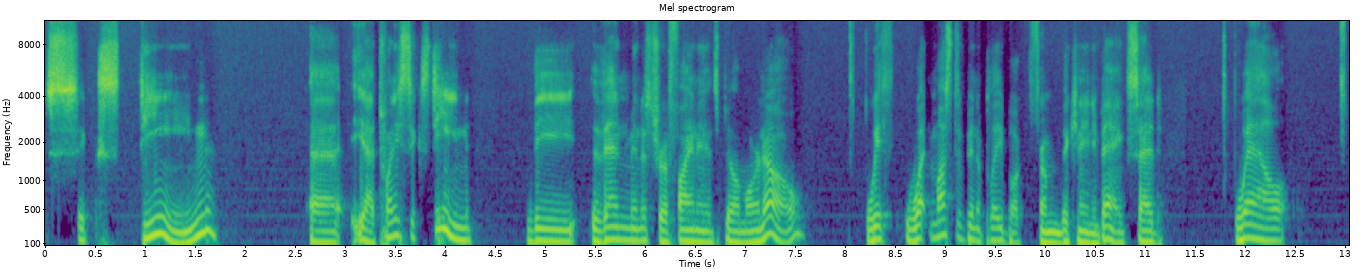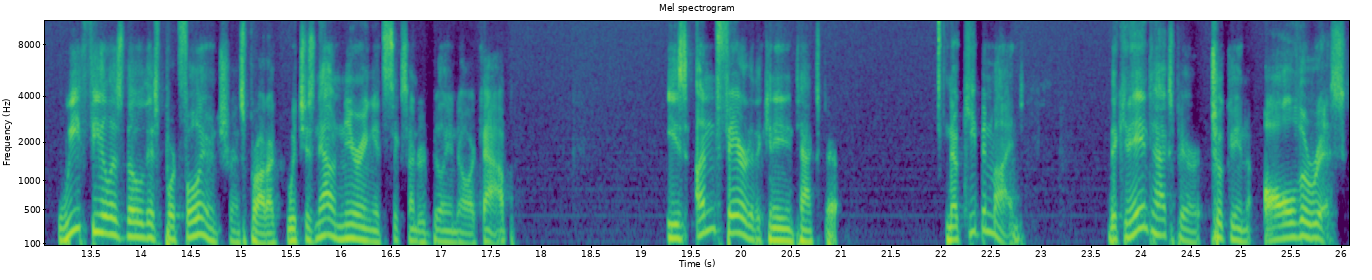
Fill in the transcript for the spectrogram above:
2016, uh, yeah, 2016, the then Minister of Finance, Bill Morneau, with what must have been a playbook from the Canadian Bank, said, Well, we feel as though this portfolio insurance product, which is now nearing its $600 billion cap, is unfair to the Canadian taxpayer. Now, keep in mind, the Canadian taxpayer took in all the risk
